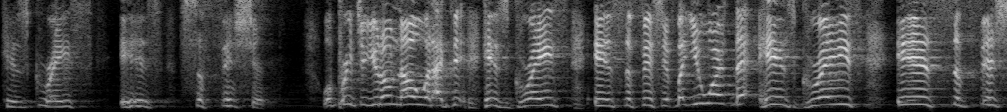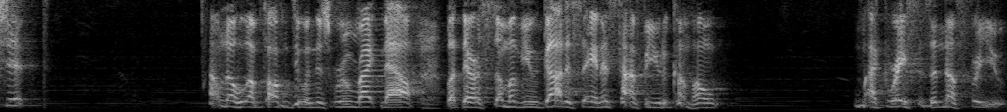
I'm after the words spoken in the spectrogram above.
His grace is sufficient. Well, preacher, you don't know what I did. His grace is sufficient, but you weren't there. His grace is sufficient. I don't know who I'm talking to in this room right now, but there are some of you, God is saying, it's time for you to come home. My grace is enough for you.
